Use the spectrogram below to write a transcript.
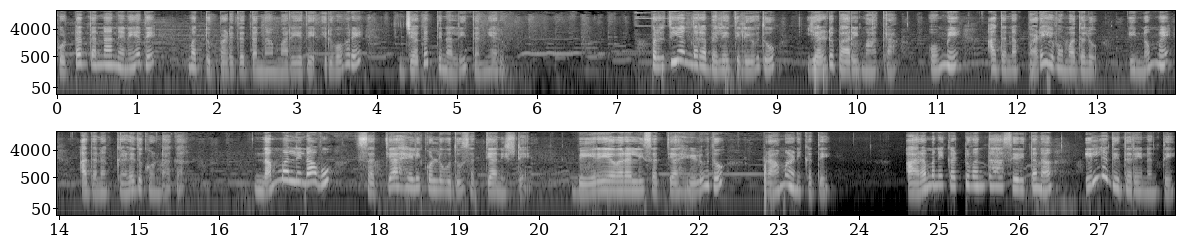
ಕೊಟ್ಟದ್ದನ್ನ ನೆನೆಯದೆ ಮತ್ತು ಪಡೆದದ್ದನ್ನ ಮರೆಯದೆ ಇರುವವರೇ ಜಗತ್ತಿನಲ್ಲಿ ಧನ್ಯರು. ಪ್ರತಿಯೊಂದರ ಬೆಲೆ ತಿಳಿಯುವುದು ಎರಡು ಬಾರಿ ಮಾತ್ರ. ಒಮ್ಮೆ ಅದನ್ನು ಪಡೆಯುವ ಮೊದಲು, ಇನ್ನೊಮ್ಮೆ ಅದನ್ನು ಕಳೆದುಕೊಂಡಾಗ. ನಮ್ಮಲ್ಲಿ ನಾವು ಸತ್ಯ ಹೇಳಿಕೊಳ್ಳುವುದು ಸತ್ಯನಿಷ್ಠೆ. ಬೇರೆಯವರಲ್ಲಿ ಸತ್ಯ ಹೇಳುವುದು ಪ್ರಾಮಾಣಿಕತೆ. ಅರಮನೆ ಕಟ್ಟುವಂತಹ ಸಿರಿತನ ಇಲ್ಲದಿದ್ದರೇನಂತೆ?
